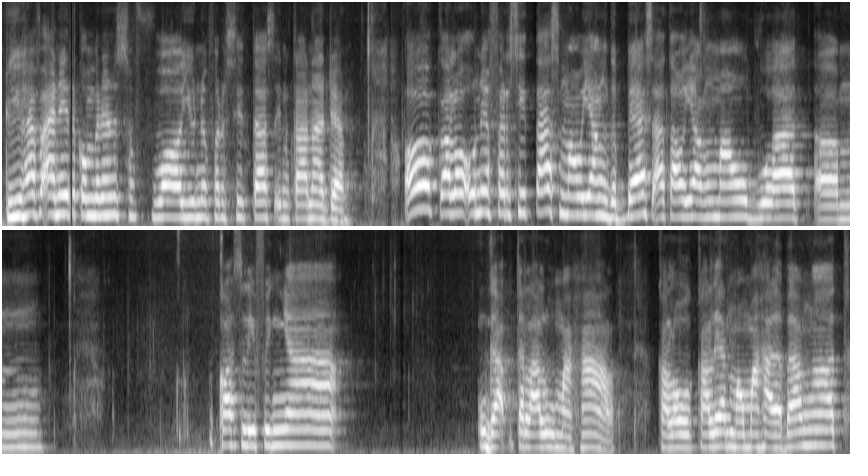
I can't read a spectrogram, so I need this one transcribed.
Do you have any recommendations for universitas in Canada? Oh, kalau universitas mau yang the best atau yang mau buat um, cost livingnya nggak terlalu mahal. Kalau kalian mau mahal banget,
